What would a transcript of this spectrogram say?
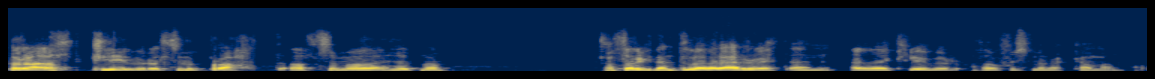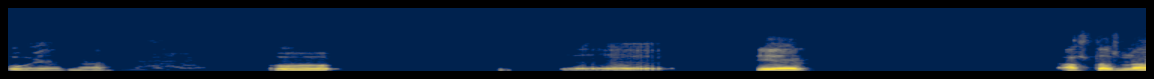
bara allt klifur, allt sem er bratt allt sem að hérna það þarf ekki endilega að vera erfitt en ef það er klifur þá finnst mér það gaman og hérna og uh, ég er alltaf svona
